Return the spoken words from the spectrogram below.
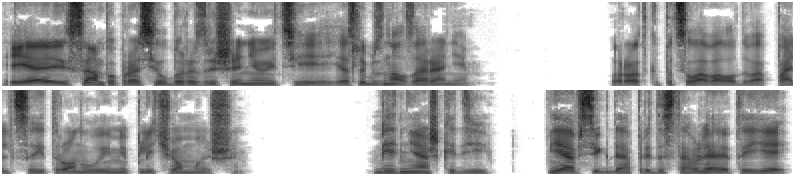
«Я и сам попросил бы разрешения уйти, если бы знал заранее». Уродка поцеловала два пальца и тронула ими плечо мыши. «Бедняжка Ди, я всегда предоставляю это ей».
